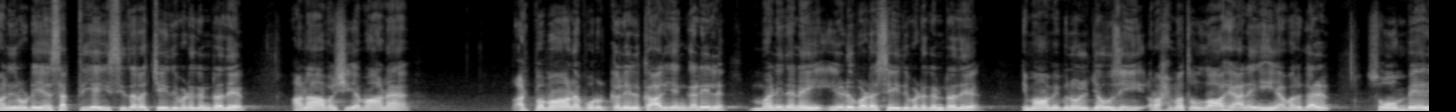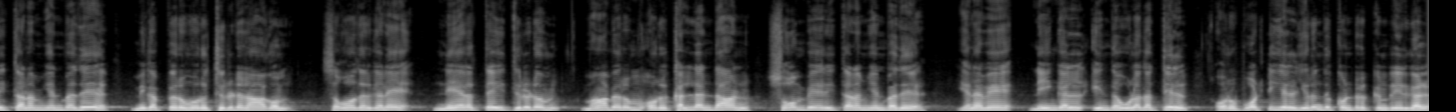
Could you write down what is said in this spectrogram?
மனிதனுடைய சக்தியை சிதறச் செய்து விடுகின்றது. அனாவசியமான அற்பமான பொருட்களில் காரியங்களில் மனிதனை ஈடுபட செய்து விடுகின்றது. இமாம் இபினுல் ஜவுசி ரஹமத்துல்லாஹி அலைஹி அவர்கள் சோம்பேறித்தனம் என்பது மிக பெரும் ஒரு திருடனாகும். சகோதரர்களே நேரத்தை திருடும் மாபெரும் ஒரு கல்லன்தான் சோம்பேறித்தனம் என்பது. எனவே நீங்கள் இந்த உலகத்தில் ஒரு போட்டியில் இருந்து கொண்டிருக்கின்றீர்கள்.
